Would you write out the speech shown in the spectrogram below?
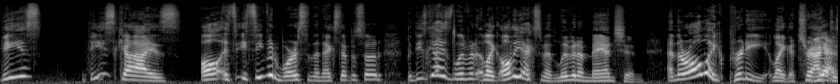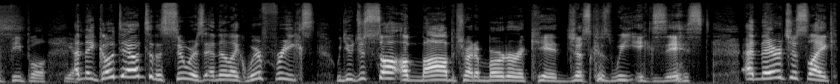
these these guys. All it's it's even worse in the next episode. But these guys live in like all the X Men live in a mansion, and they're all like pretty like attractive Yes. people. Yeah. And they go down to the sewers, and they're like, "We're freaks. You just saw a mob try to murder a kid just because we exist." And they're just like,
